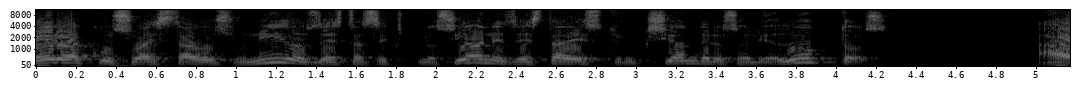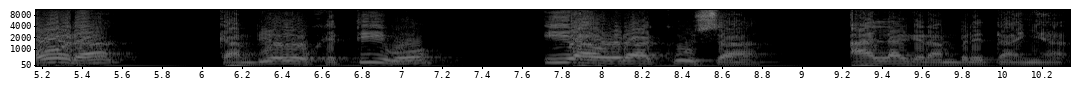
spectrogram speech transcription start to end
pero acusó a Estados Unidos de estas explosiones, de esta destrucción de los oleoductos. Ahora cambió de objetivo y ahora acusa a la Gran Bretaña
